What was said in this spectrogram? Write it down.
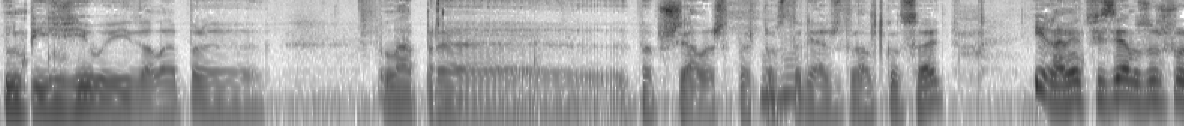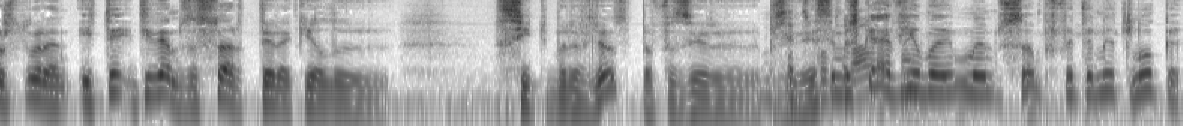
que impingiu a ida lá para lá para, para Bruxelas, depois para os uhum. secretariados do Alto Conselho, e realmente fizemos um esforço grande. E tivemos a sorte de ter aquele sítio maravilhoso para fazer a presidência, mas cá havia uma, uma noção perfeitamente louca.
